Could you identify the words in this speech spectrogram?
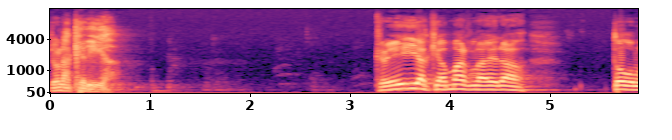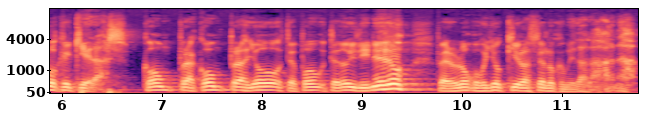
Yo la quería. Creía que amarla era todo lo que quieras. Compra, compra, yo te, te doy dinero, pero luego yo quiero hacer lo que me da la gana.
